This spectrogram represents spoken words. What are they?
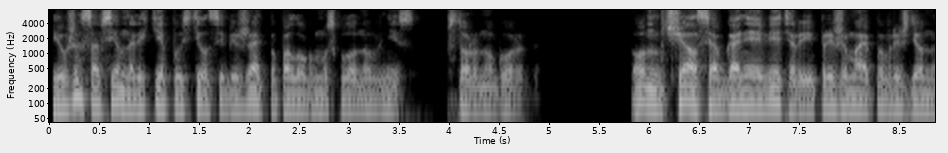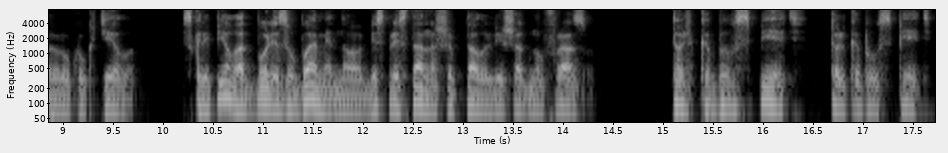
и уже совсем налегке пустился бежать по пологому склону вниз, в сторону города. Он мчался, обгоняя ветер и прижимая поврежденную руку к телу. Скрипел от боли зубами, но беспрестанно шептал лишь одну фразу. «Только бы успеть, только бы успеть».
